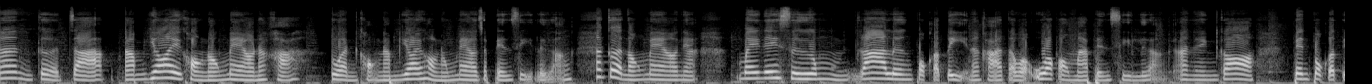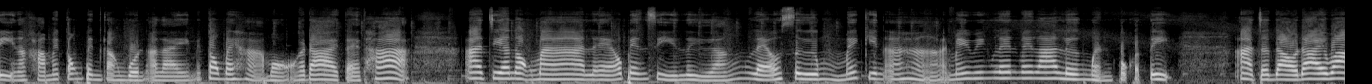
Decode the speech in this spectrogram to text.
นั่นเกิดจากน้ำย่อยของน้องแมวนะคะ ส่วนของน้ำย่อยของน้องแมวจะเป็นสีเหลือง ถ้าเกิดน้องแมวเนี่ยไม่ได้ซึมร่าเริงปกตินะคะ แต่ว่าอ้วกออกมาเป็นสีเหลือง อันนั้นก็เป็นปกตินะคะ ไม่ต้องเป็นกังวลอะไร ไม่ต้องไปหาหมอก็ได้ แต่ถ้าอาเจียนออกมาแล้วเป็นสีเหลืองแล้วซึม ไม่กินอาหาร ไม่วิ่งเล่นไม่ล่าเริงเหมือนปกติ อาจจะเดาได้ว่า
